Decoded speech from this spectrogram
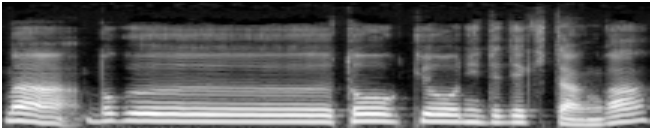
まあ、僕、東京に出てきたんが、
